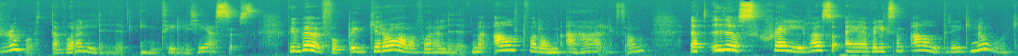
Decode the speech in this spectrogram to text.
rota våra liv in till Jesus. Vi behöver få begrava våra liv med allt vad de är. Liksom. Att i oss själva så är vi liksom aldrig nog.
